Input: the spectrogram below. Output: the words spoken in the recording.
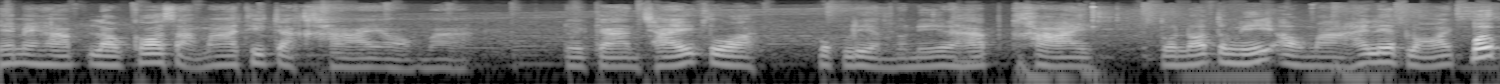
ใช่ไหมครับ เราก็สามารถที่จะคลายออกมา โดยการใช้ตัวหกเหลี่ยมตัวนี้นะครับ คลายตัวน็อตตรงนี้ออกมาให้เรียบร้อยปุ๊บ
